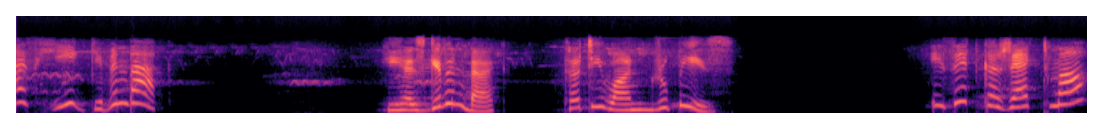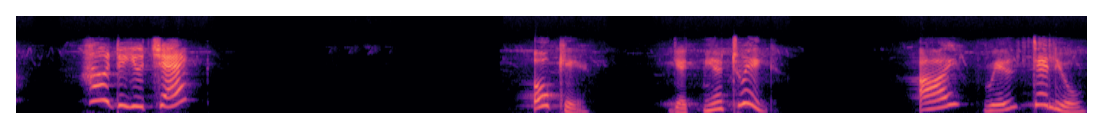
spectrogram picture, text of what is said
has he given back? He has given back 31 rupees. Is it correct, Ma? How do you check? Okay, get me a twig. I will tell you.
